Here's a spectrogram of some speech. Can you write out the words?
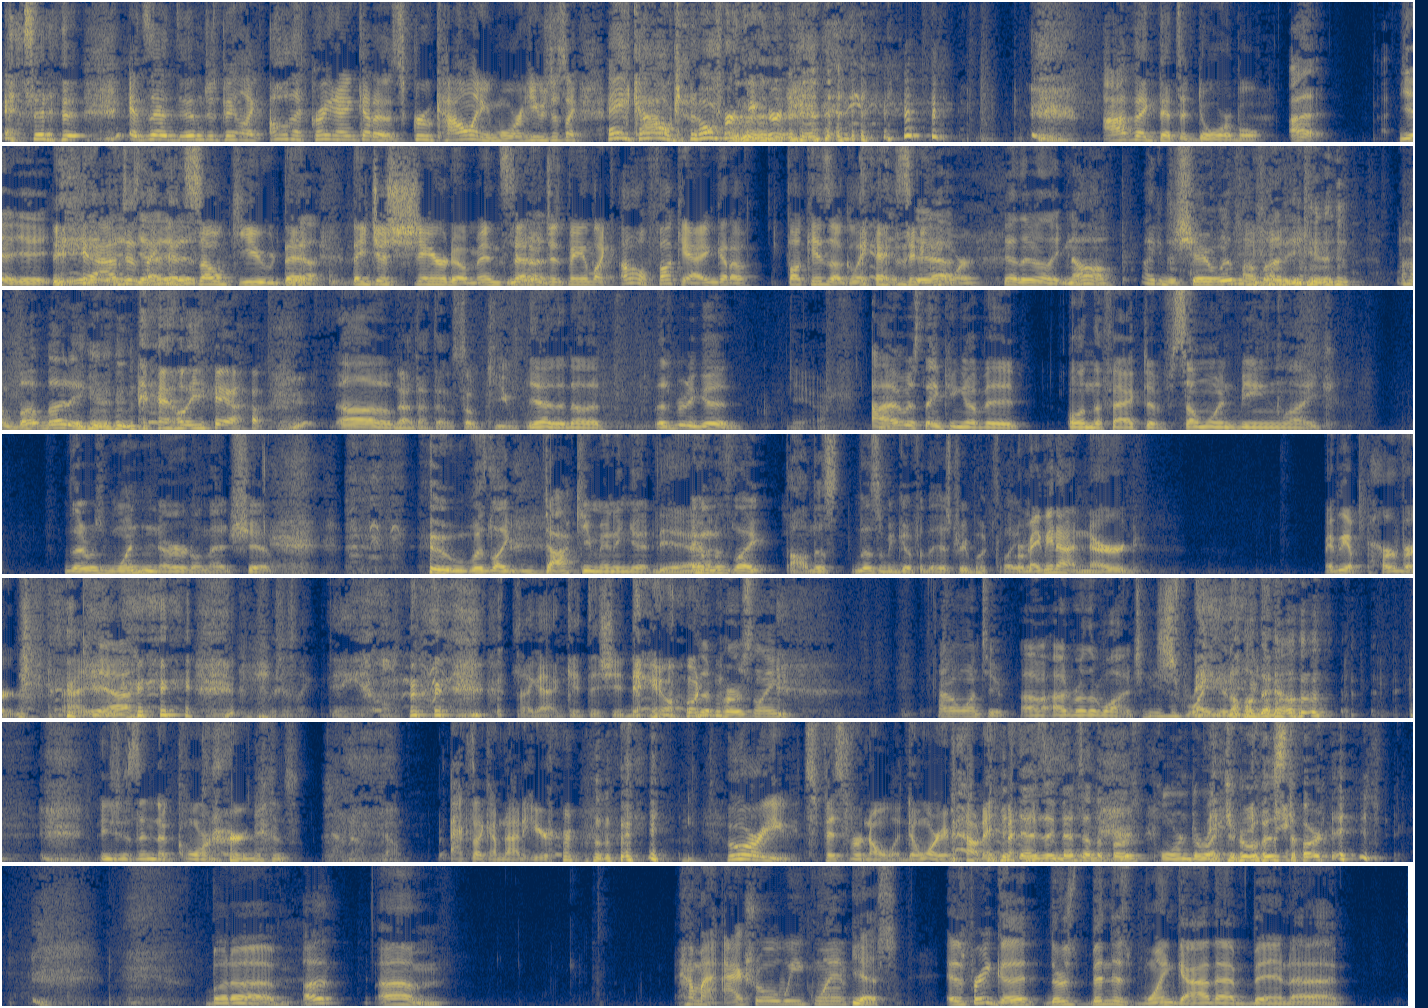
instead of instead of them just being like, "Oh, that's great, I ain't got to screw Kyle anymore," he was just like, "Hey, Kyle, get over here." I think that's adorable. I, yeah, yeah, Yeah, I just yeah, think that's so cute that Yeah. they just shared them instead Yeah. of just being like, "Oh, fuck yeah, I ain't gotta fuck his ugly ass Yeah, anymore." yeah. They were like, no, I can just share it with my buddy, my butt buddy. Hell yeah! um, I thought that was so cute. yeah, no, that that's pretty good. Yeah, I was thinking of it on the fact of someone being like, there was one nerd on that ship who was like documenting it, Yeah. and was like, oh, this this will be good for the history books later. or maybe not nerd, maybe a pervert. Uh, yeah. I was just like, damn, so I gotta get this shit down. But personally, I don't want to. I, I'd rather watch, and he's just writing it all down. He's just in the corner, just no, no, no. Act like I'm not here. Who are you? It's Fist for Nolan. Don't worry about it. that's, like, that's how the first porn director was started. But uh, uh, um, how my actual week went? yes. It was pretty good. There's been this one guy that I've been uh,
